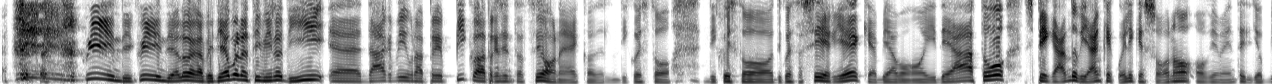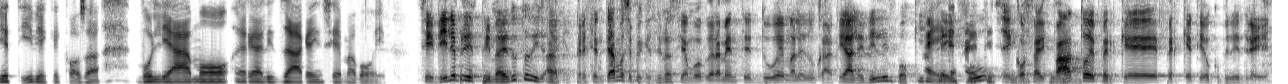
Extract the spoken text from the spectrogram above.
quindi, quindi, allora vediamo un attimino di eh, darvi una pre- piccola presentazione ecco, di, questo, di, questo, di, questa serie che abbiamo ideato, spiegandovi anche quelli che sono ovviamente gli obiettivi e che cosa vogliamo realizzare insieme a voi. Sì, dille prima di tutto, ah, presentiamoci perché sennò siamo veramente due maleducati. Ale, dilli un po' chi eh, sei effetti, tu sì, e cosa hai esatto. fatto e perché, perché ti occupi di trading.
